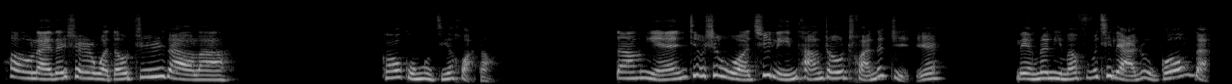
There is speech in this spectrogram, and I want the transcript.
后来的事儿我都知道了。高公公接话道：“当年就是我去临唐州传的旨，领着你们夫妻俩入宫的。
